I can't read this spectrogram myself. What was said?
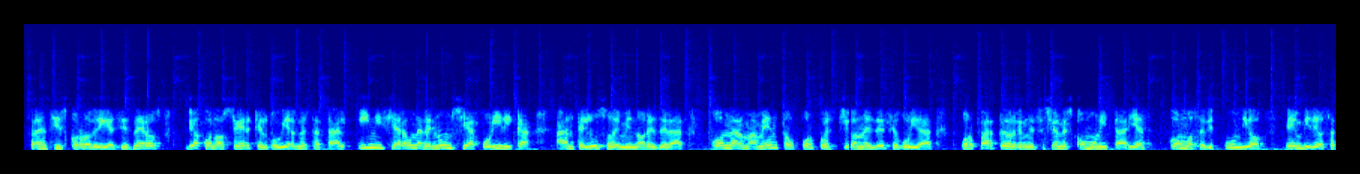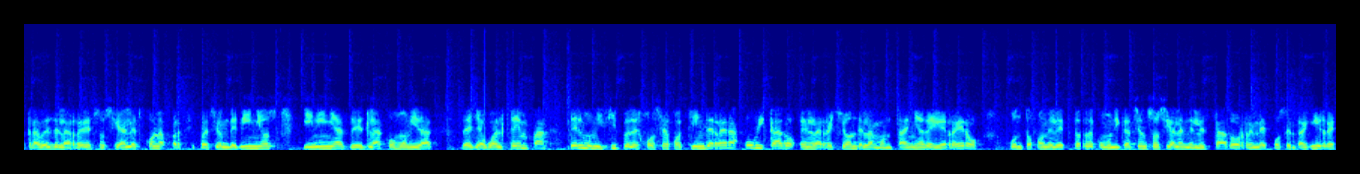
Francisco Rodríguez Cisneros, dio a conocer que el gobierno estatal iniciará una denuncia jurídica ante el uso de menores de edad con armamento por cuestiones de seguridad por parte de organizaciones comunitarias, como se difundió en videos a través de las redes sociales con la participación de niños y niñas de la comunidad de Ayahualtempa del municipio de José Joaquín de Herrera, ubicado en la región de la montaña de Guerrero, junto con con el director de comunicación social en el estado, René Posel Aguirre,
